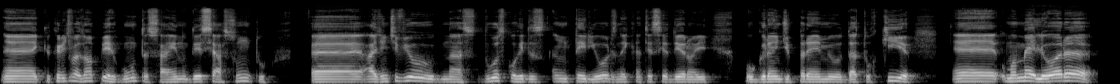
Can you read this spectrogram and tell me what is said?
é, que eu queria te fazer uma pergunta saindo desse assunto. É, a gente viu nas duas corridas anteriores, né, que antecederam aí o Grande Prêmio da Turquia, é, uma melhora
